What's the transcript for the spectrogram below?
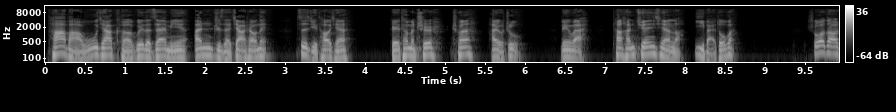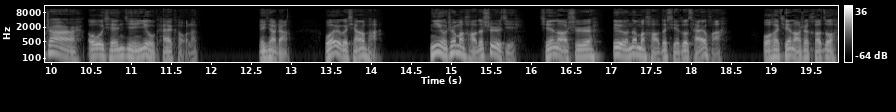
他把无家可归的灾民安置在驾校内，自己掏钱给他们吃穿还有住。另外，他还捐献了一百多万。”说到这儿，欧前进又开口了：“林校长，我有个想法，你有这么好的事迹，秦老师又有那么好的写作才华，我和秦老师合作，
